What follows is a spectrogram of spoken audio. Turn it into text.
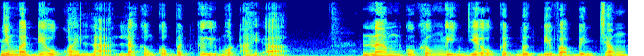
Nhưng mà điều quái lạ là không có bất cứ một ai ở. Nam cũng không nghĩ nhiều cất bước đi vào bên trong.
